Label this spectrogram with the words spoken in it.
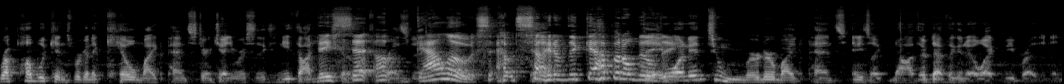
Republicans were gonna kill Mike Pence during January 6th, and he thought he They set up president. gallows outside of the Capitol building. They wanted to murder Mike Pence, and he's like, "Nah, they're definitely gonna elect me president."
